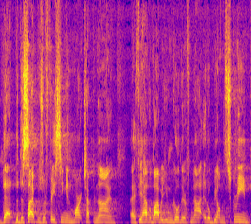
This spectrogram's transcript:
that the disciples were facing in Mark chapter 9. Uh, if you have a Bible, you can go there. If not, it'll be on the screen.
